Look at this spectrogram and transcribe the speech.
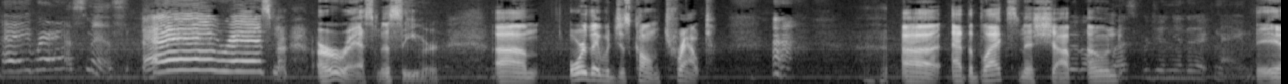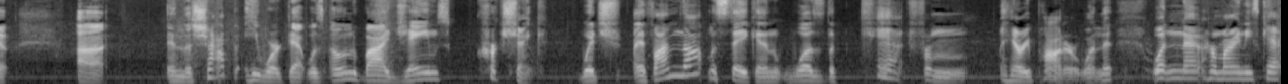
Hey, Rasmus. Erasmus. Erasmus Seaver. Um, or they would just call him Trout. Uh, at the blacksmith shop owned West Virginia nickname. Yeah. Uh, and the shop he worked at was owned by James Cruikshank, which, if I'm not mistaken, was the cat from Harry Potter, wasn't it? Wasn't that Hermione's cat,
